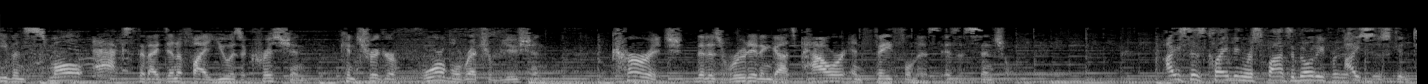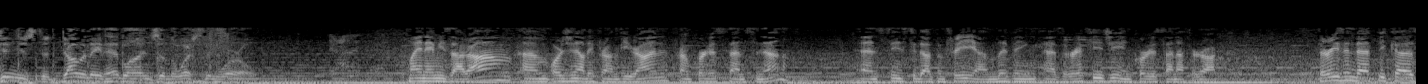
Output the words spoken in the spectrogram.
Even small acts that identify you as a Christian can trigger horrible retribution. Courage that is rooted in God's power and faithfulness is essential. ISIS claiming responsibility for this. ISIS continues to dominate headlines in the Western world. My name is Aram. I'm originally from Iran, from Kurdistan, Sina and since 2003 I'm living as a refugee in Kurdistan of Iraq. The reason that because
